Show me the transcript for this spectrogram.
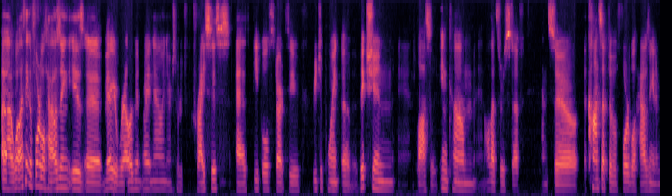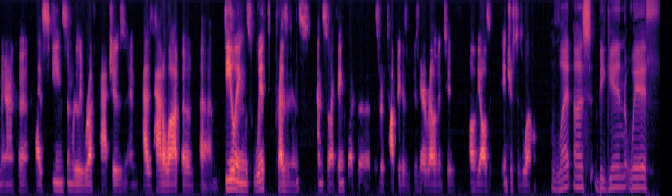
Uh, well, I think affordable housing is uh, very relevant right now in our sort of crisis as people start to reach a point of eviction and loss of income and all that sort of stuff. And so the concept of affordable housing in America has seen some really rough patches and has had a lot of um, dealings with presidents. And so I think that the, sort of topic is, is very relevant to all of y'all's interest as well. Let us begin with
